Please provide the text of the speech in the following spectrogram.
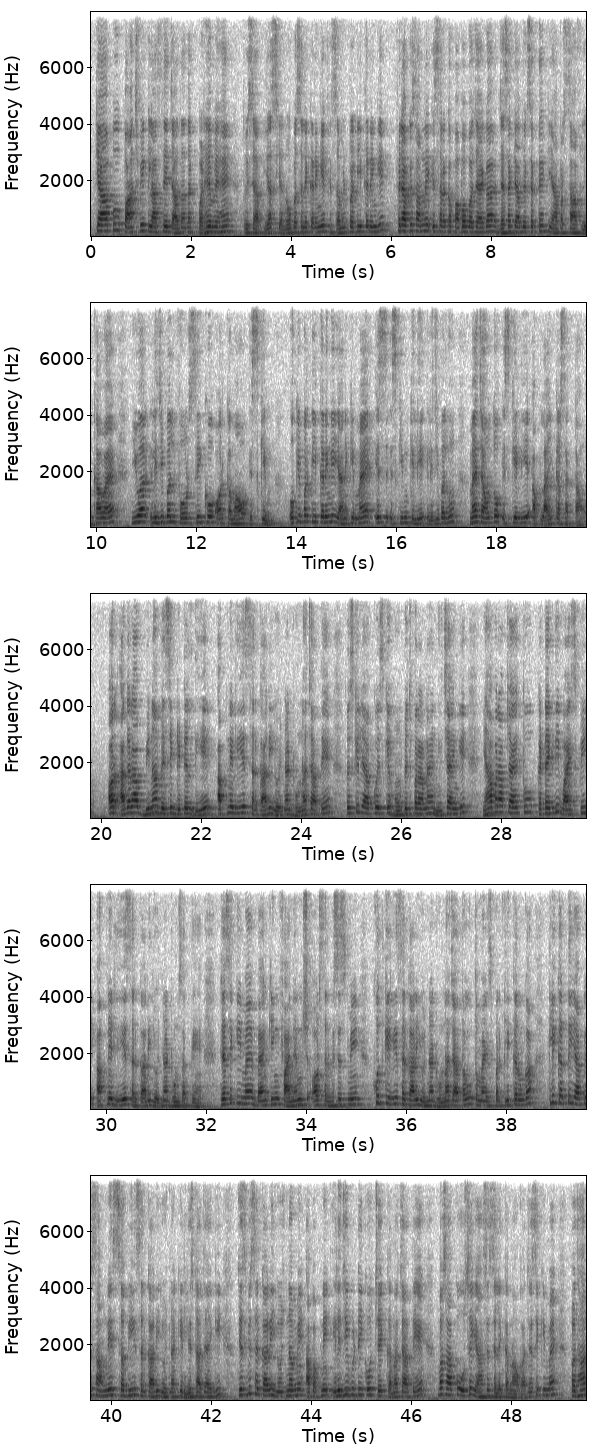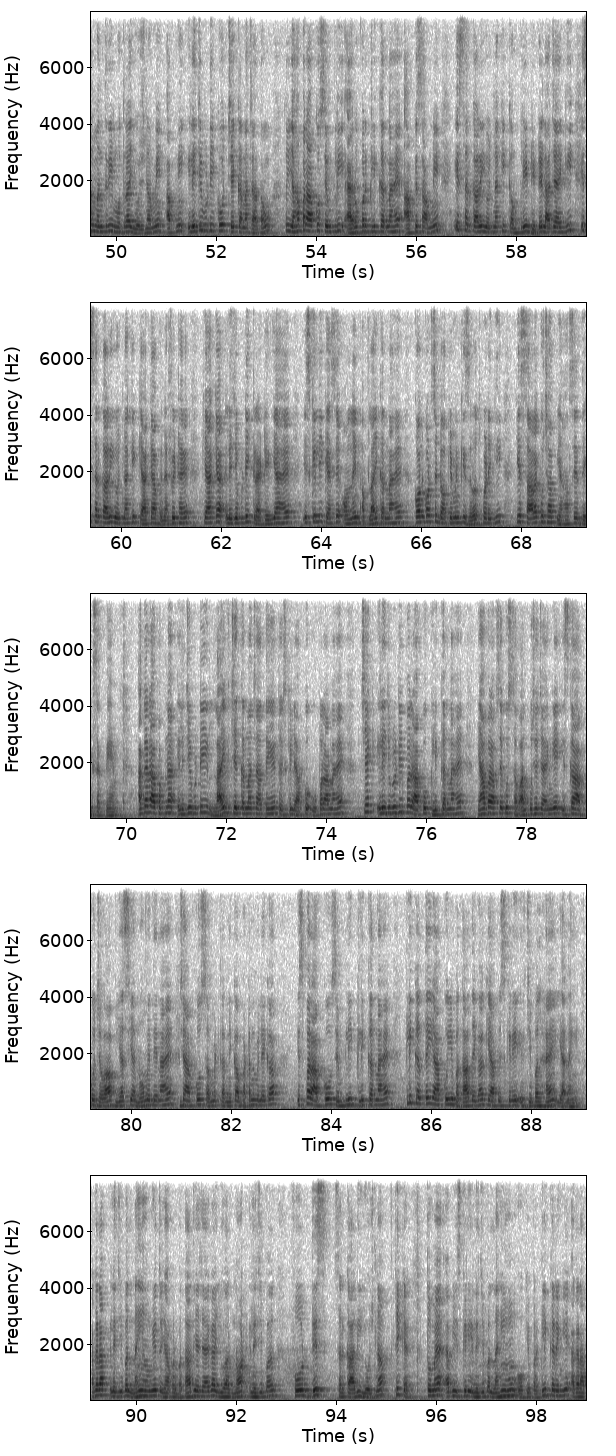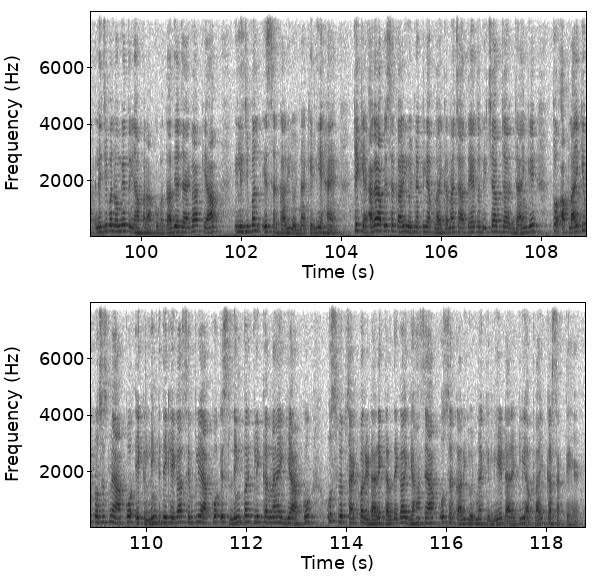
क्या आप पाँचवीं क्लास से ज़्यादा तक पढ़े हुए हैं? तो इसे आप यस या नो पर सेलेक्ट करेंगे। फिर सबमिट पर क्लिक करेंगे। फिर आपके सामने इस तरह का पॉपअप आ जाएगा। जैसा कि आप देख सकते हैं कि यहाँ पर साफ़ लिखा हुआ है यू आर एलिजिबल फॉर सीखो और कमाओ स्कीम। ओके पर क्लिक करेंगे, यानी कि मैं इस स्कीम के लिए एलिजिबल हूँ। मैं चाहूँ तो इसके लिए अप्लाई कर सकता हूँ। और अगर आप बिना बेसिक डिटेल दिए अपने लिए सरकारी योजना ढूंढना चाहते हैं तो इसके लिए आपको इसके होम पेज पर आना है, नीचे आएँगे। यहाँ पर आप चाहें तो कैटेगरी वाइज भी अपने लिए सरकारी योजना ढूंढ सकते हैं। जैसे कि मैं बैंकिंग, फाइनेंस और सर्विसेज़ में खुद के लिए सरकारी योजना ढूंढना चाहता हूँ तो मैं इस पर क्लिक करूँगा। क्लिक करते ही आपके सामने सभी सरकारी योजना की लिस्ट आ जाएगी। जिस भी सरकारी योजना में आप अपनी एलिजिबिलिटी को चेक करना चाहते हैं, बस आपको उसे यहाँ से सेलेक्ट करना होगा। जैसे कि मैं प्रधानमंत्री मुद्रा योजना में अपनी एलिजिबिलिटी को चेक करना चाहता हूँ तो यहाँ पर आपको सिंपली एरो पर क्लिक करना है। आपके सामने इस सरकारी योजना की कंप्लीट डिटेल आ जाएगी। इस सरकारी योजना के क्या क्या बेनिफिट है क्या क्या एलिजिबिलिटी क्राइटेरिया है, इसके लिए कैसे ऑनलाइन अप्लाई करना है कौन कौन से डॉक्यूमेंट की ज़रूरत पड़ेगी, ये सारा कुछ आप यहाँ से देख सकते हैं। अगर आप अपना एलिजिबिलिटी लाइव चेक करना चाहते हैं तो इसके लिए आपको ऊपर आना है। चेक एलिजिबिलिटी पर आपको क्लिक करना है। यहाँ पर आपसे कुछ सवाल पूछे जाएँगे। इसका आपको जवाब यस या नो में देना है। नीचे आपको सबमिट करने का बटन मिलेगा। इस पर आपको सिंपली क्लिक करना है। क्लिक करते ही आपको ये बता देगा कि आप इसके लिए एलिजिबल हैं या नहीं। अगर आप एलिजिबल नहीं होंगे तो यहाँ पर बता दिया जाएगा you are not eligible for this सरकारी योजना ठीक है? तो मैं अभी इसके लिए एलिजिबल नहीं हूँ ओके पर क्लिक करेंगे। अगर आप एलिजिबल होंगे तो यहाँ पर आपको बता दिया जाएगा कि आप एलिजिबल इस सरकारी योजना के लिए हैं ठीक है? अगर आप इस सरकारी योजना के लिए अप्लाई करना चाहते हैं तो नीचे आप जा, जाएँगे तो अप्लाई के प्रोसेस में आपको एक लिंक दिखेगा। सिंपली आपको इस लिंक पर क्लिक करना है ये आपको उस वेबसाइट पर रिडायरेक्ट कर देगा। यहाँ से आप उस सरकारी योजना के लिए डायरेक्टली अप्लाई कर सकते हैं।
